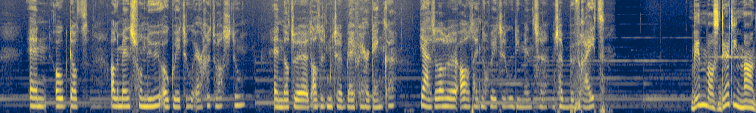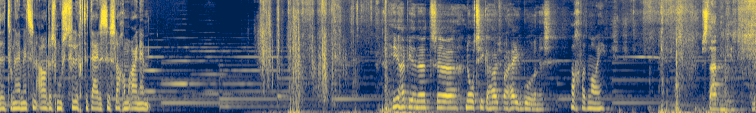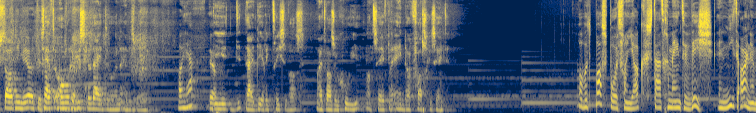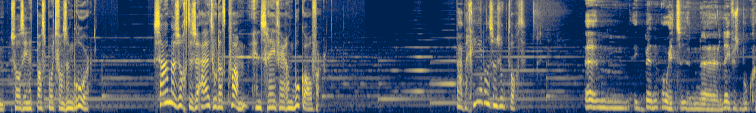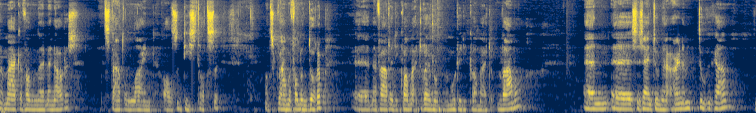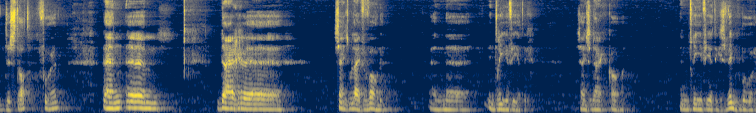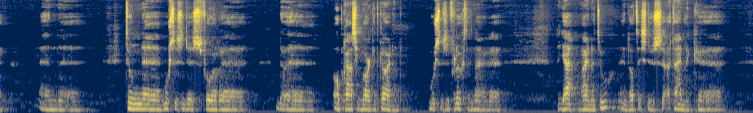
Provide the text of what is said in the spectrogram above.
En ook dat alle mensen van nu ook weten hoe erg het was toen. En dat we het altijd moeten blijven herdenken. Ja, zodat we altijd nog weten hoe die mensen ons hebben bevrijd. Wim was 13 maanden toen hij met zijn ouders moest vluchten tijdens de slag om Arnhem. Hier heb je het eh, Noordziekenhuis waar hij geboren is. Och, wat mooi. Bestaat niet meer. Bestaat niet meer, het is Het werd overigens geleid door een NSB, Oh ja? Ja. die di- daar directrice was. Maar het was een goeie, want ze heeft maar één dag vastgezeten. Op het paspoort van Jack staat gemeente Wisch en niet Arnhem, zoals in het paspoort van zijn broer. Samen zochten ze uit hoe dat kwam en schreven er een boek over. Waar begin je dan zo'n zoektocht? Ehm, ik ben ooit een eh, levensboek gaan maken van eh, mijn ouders. Het staat online als Die Stadse. Want ze kwamen van een dorp. Eh, mijn vader die kwam uit Reumel, mijn moeder die kwam uit Wamel. En eh, ze zijn toen naar Arnhem toegegaan, de stad voor hen. En ehm, daar eh, zijn ze blijven wonen. En in 43 zijn ze daar gekomen. In 43 is Wim geboren. En toen eh, moesten ze dus voor eh, de eh, operatie Market Garden, moesten ze vluchten naar, eh, ja, waar naartoe? En dat is dus uiteindelijk eh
